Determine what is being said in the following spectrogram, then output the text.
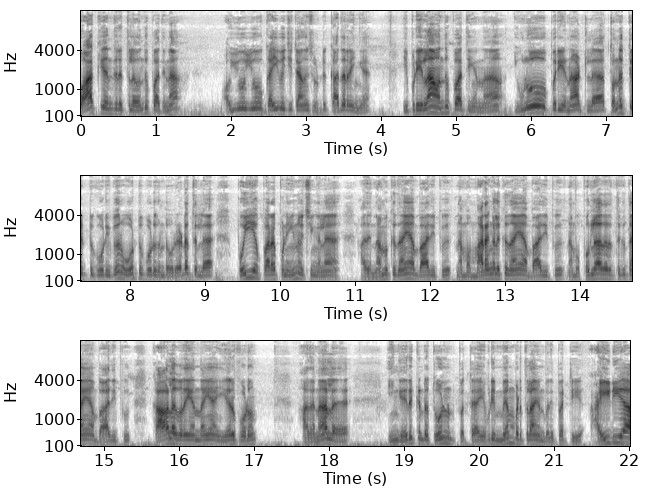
வாக்கு எந்திரத்தில் வந்து பார்த்தீங்கன்னா ஐயோயோ கை வச்சிட்டாங்கன்னு சொல்லிட்டு கதறீங்க. இப்படியெல்லாம் வந்து பார்த்தீங்கன்னா இவ்வளோ பெரிய நாட்டில் தொண்ணூத்தெட்டு கோடி பேர் ஓட்டு போடுகின்ற ஒரு இடத்துல பொய்யை பரப்புனீங்கன்னு வச்சுங்களேன் அது நமக்கு தான் ஏன் பாதிப்பு? நம்ம மரங்களுக்கு தான் ஏன் பாதிப்பு? நம்ம பொருளாதாரத்துக்கு தான் ஏன் பாதிப்பு? கால விரயம் தான் ஏன் ஏற்படும்? அதனால் இங்கே இருக்கின்ற தொழில்நுட்பத்தை எப்படி மேம்படுத்தலாம் என்பதை பற்றி ஐடியா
